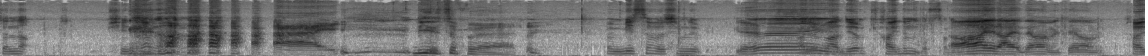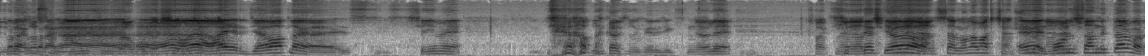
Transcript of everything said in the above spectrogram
Seninle bir şey diyeyim mi? 1-0. Ben 1-0 şimdi acaba diyorum ki kaydı mı bulsam? Hayır hayır devam et devam et. Kaydı Bırak bırak. Ha, ha, burada şey ha, olacak da. Hayır cevapla ya. şeyime cevapla karşılık vereceksin. Öyle Bak neler Şiddet çıktı, yok. neler sen ona bakacaksın şurada Evet neler bonus çıktı. sandıklar var.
